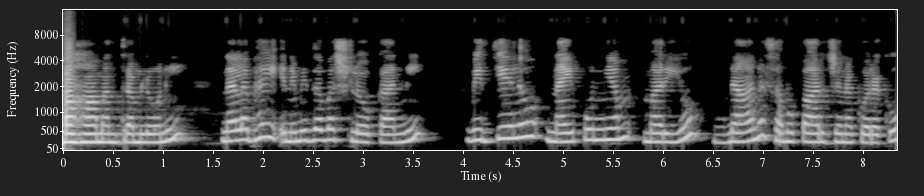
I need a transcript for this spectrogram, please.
మహామంత్రంలోని నలభై ఎనిమిదవ శ్లోకాన్ని విద్యలో నైపుణ్యం మరియు జ్ఞాన సముపార్జన కొరకు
